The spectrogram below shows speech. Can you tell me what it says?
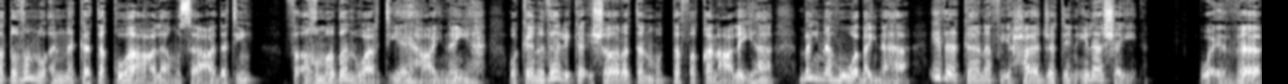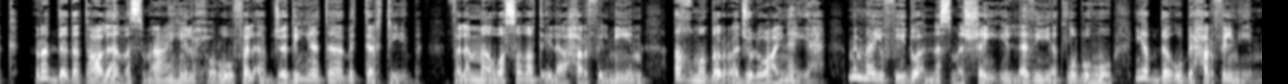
أتظن أنك تقوى على مساعدتي؟ فأغمض وارتياه عينيه وكان ذلك إشارة متفقا عليها بينه وبينها إذا كان في حاجة إلى شيء. وإذ ذاك رددت على مسمعه الحروف الأبجدية بالترتيب فلما وصلت إلى حرف الميم أغمض الرجل عينيه مما يفيد أن اسم الشيء الذي يطلبه يبدأ بحرف الميم.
